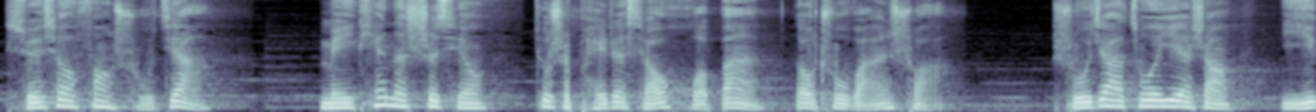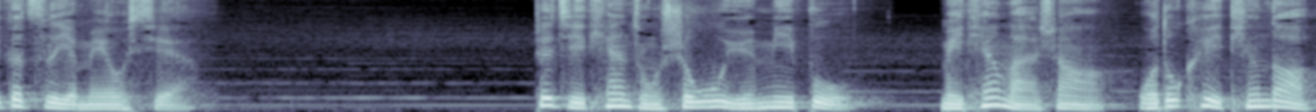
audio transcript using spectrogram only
学校放暑假，每天的事情就是陪着小伙伴到处玩耍。暑假作业上一个字也没有写。这几天总是乌云密布，每天晚上我都可以听到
